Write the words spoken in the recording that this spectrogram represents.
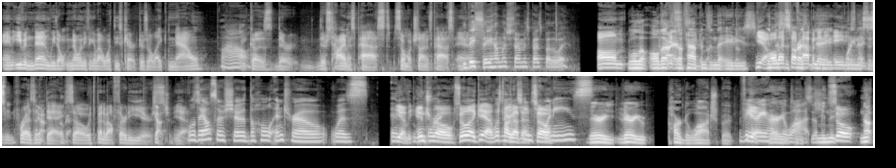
and even then, we don't know anything about what these characters are like now Wow. because there there's time has passed, so much time has passed. And, Did they say how much time has passed? By the way, um, Well, the, all that stuff happens in the 80s. yeah, and all that stuff present happened in the 80s. This is 2019. present Yeah, day, okay. so it's been about 30 years. Gotcha. Yeah. Well, they also showed the whole intro was in yeah, the intro. So like, yeah, let's talk about that. So 1920s. Very, very hard to watch, but Very Yeah, hard very to intense. watch. I mean, the- So- not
